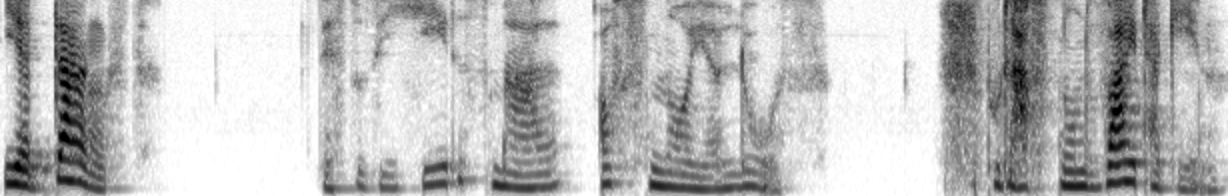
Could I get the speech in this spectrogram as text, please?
ihr dankst, lässt du sie jedes Mal aufs Neue los. Du darfst nun weitergehen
